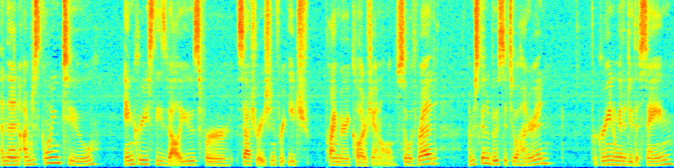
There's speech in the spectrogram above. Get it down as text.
And then I'm just going to increase these values for saturation for each primary color channel. So with red, I'm just going to boost it to 100. For green, I'm going to do the same.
